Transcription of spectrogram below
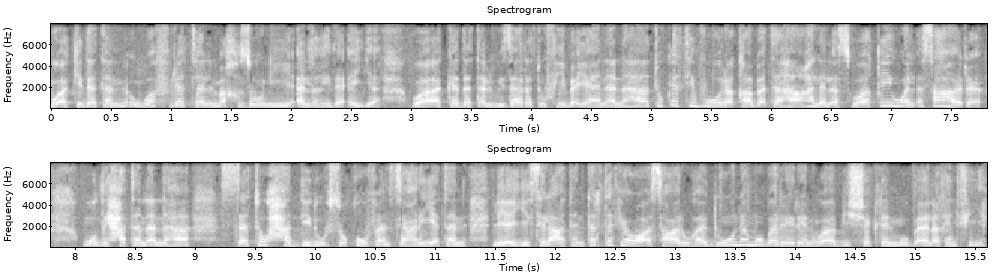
مؤكدة وفرة المخزون الغذائي. وأكدت الوزارة في بيان أنها تكثف رقابتها على الأسواق والأسعار موضحة أنها ستحدد سقوفا سعرية لأي سلعة ترتفع أسعارها دون مبرر وبشكل مبالغ فيه.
